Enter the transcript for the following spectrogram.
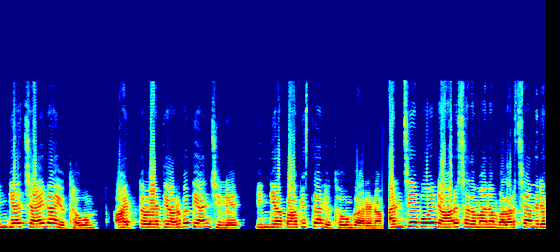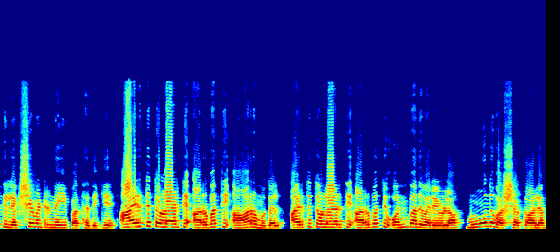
ഇന്ത്യ ചൈന യുദ്ധവും ആയിരത്തി തൊള്ളായിരത്തി അറുപത്തി അഞ്ചിലെ ഇന്ത്യ പാകിസ്ഥാൻ യുദ്ധവും കാരണം അഞ്ച് പോയിന്റ് ആറ് ശതമാനം വളർച്ചാ നിരക്ക് ലക്ഷ്യമിട്ടിരുന്ന ഈ പദ്ധതിക്ക് ആയിരത്തി തൊള്ളായിരത്തി അറുപത്തി ആറ് മുതൽ ആയിരത്തി തൊള്ളായിരത്തി അറുപത്തി ഒൻപത് വരെയുള്ള മൂന്ന് വർഷക്കാലം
